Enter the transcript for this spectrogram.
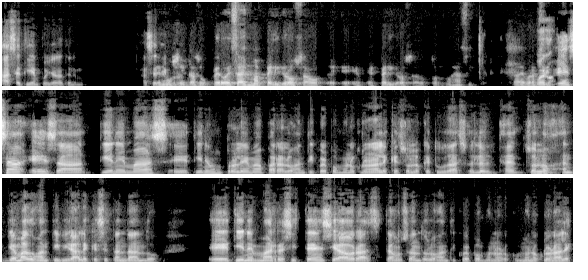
hace tiempo, ya la tenemos. Hace tenemos seis casos, pero esa es más peligrosa, es, e, e, es peligrosa, doctor, ¿no es así? Bueno, esa, esa tiene más, eh, tiene un problema para los anticuerpos monoclonales que son los que tú das, eh, son los llamados antivirales que se están dando. Eh, tienen más resistencia, ahora se están usando los anticuerpos monoclonales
